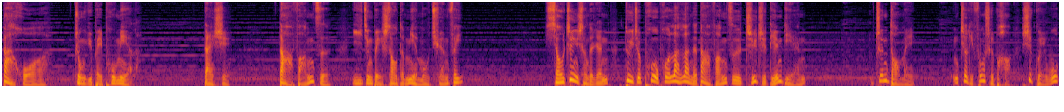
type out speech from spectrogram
大火终于被扑灭了，但是大房子已经被烧得面目全非。小镇上的人对着破破烂烂的大房子指指点点。真倒霉，这里风水不好，是鬼屋。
